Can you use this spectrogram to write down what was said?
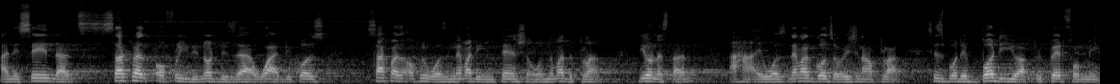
And he's saying that sacrifice offering you do not desire. Why? Because sacrifice offering was never the intention, was never the plan. Do you understand? Uh-huh, it was never God's original plan. It says, But the body you are prepared for me.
